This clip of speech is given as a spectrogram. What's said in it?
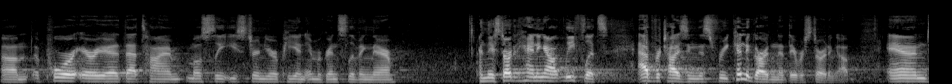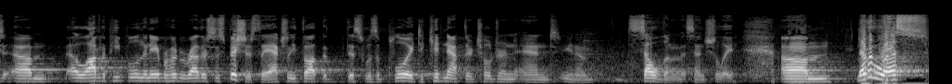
um, a poor area at that time, mostly Eastern European immigrants living there. And they started handing out leaflets advertising this free kindergarten that they were starting up. And um, a lot of the people in the neighborhood were rather suspicious. They actually thought that this was a ploy to kidnap their children and, you know, sell them, essentially. Um, nevertheless,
